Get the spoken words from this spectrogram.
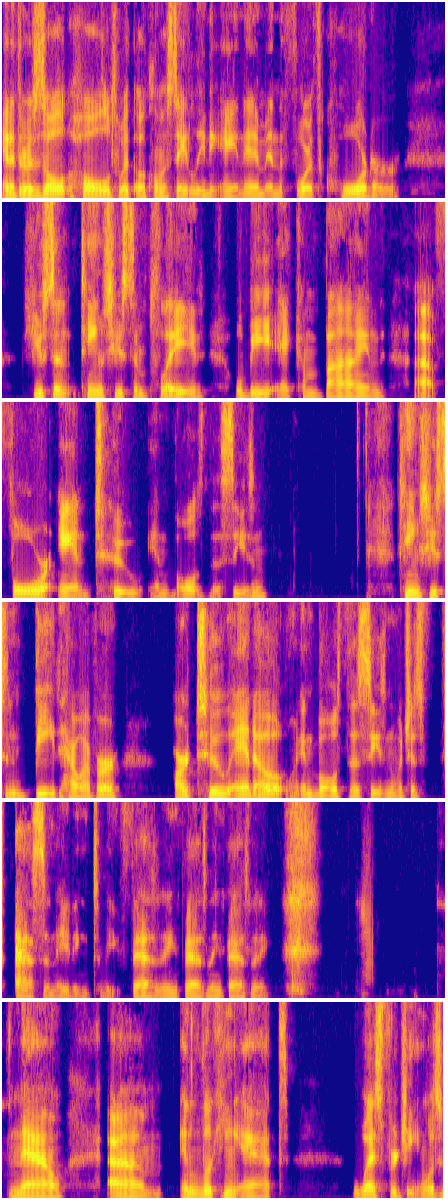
And if the result holds with Oklahoma State leading A&M in the fourth quarter, Houston teams Houston played will be a combined uh, four and two in bowls this season. Teams Houston beat, however, are two and oh in bowls this season, which is fascinating to me. Fascinating, fascinating, fascinating. Now, um, in looking at West Virginia, let's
